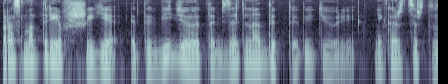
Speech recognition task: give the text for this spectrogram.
просмотревшие это видео, это обязательно адепты этой теории. Мне кажется, что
